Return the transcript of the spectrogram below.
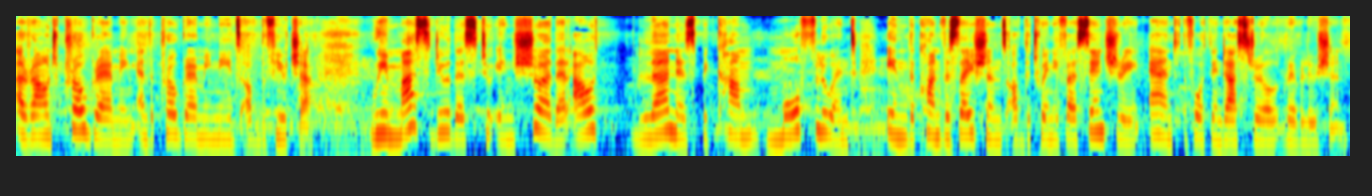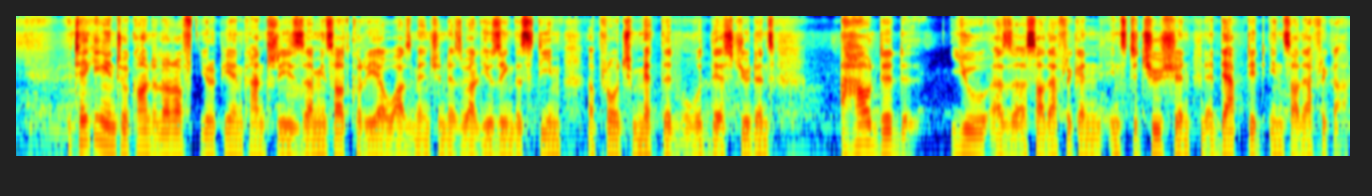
around programming and the programming needs of the future. We must do this to ensure that our learners become more fluent in the conversations of the 21st century and the fourth industrial revolution. Taking into account a lot of European countries, I mean, South Korea was mentioned as well, using the STEAM approach method with their students. How did you, as a South African institution, adapt it in South Africa?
